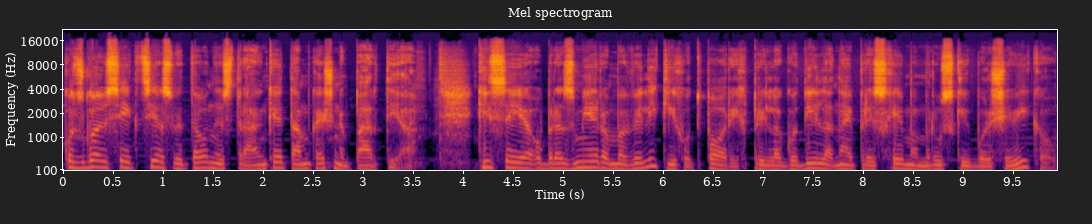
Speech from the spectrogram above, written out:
Kot zgolj sekcija svetovne stranke, tamkajšnja partija ki se je ob razmeroma velikih odporih prilagodila najprej schemam ruskih bolševikov,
